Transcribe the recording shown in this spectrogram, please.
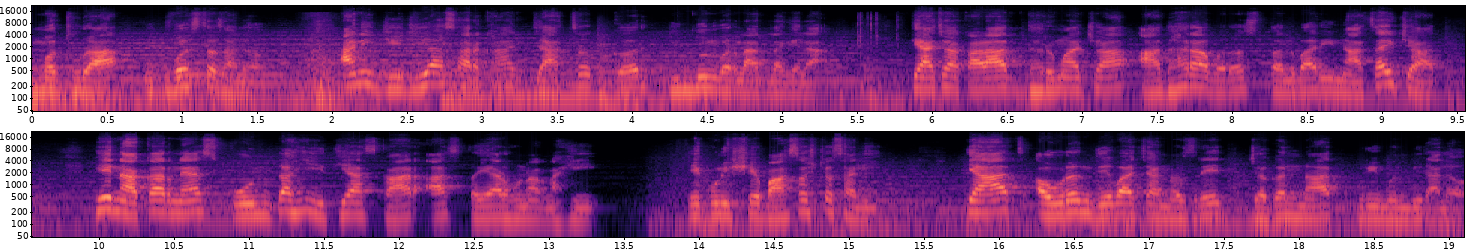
मथुरा उद्ध्वस्त झालं आणि जिजियासारखा ज्याचं कर हिंदूंवर लादला गेला. त्याच्या काळात धर्माच्या आधारावरच तलवारी नाचायच्यात हे नाकारण्यास कोणताही इतिहासकार आज तयार होणार नाही. एकोणीसशे बासष्ट साली त्याच औरंगजेबाच्या नजरेत जगन्नाथपुरी मंदिर आलं.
